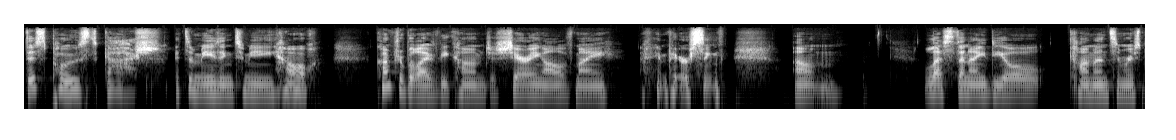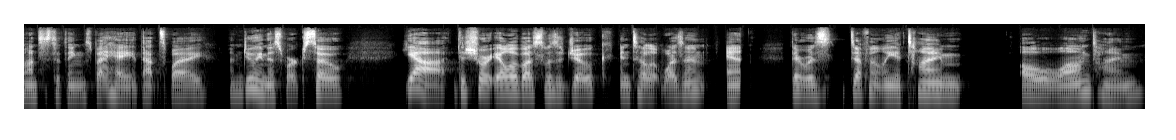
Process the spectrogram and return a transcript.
this post, gosh, it's amazing to me how comfortable I've become just sharing all of my embarrassing, um, less than ideal comments and responses to things. But hey, that's why I'm doing this work. So, yeah, the short yellow bus was a joke until it wasn't. And there was definitely a time, a long time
